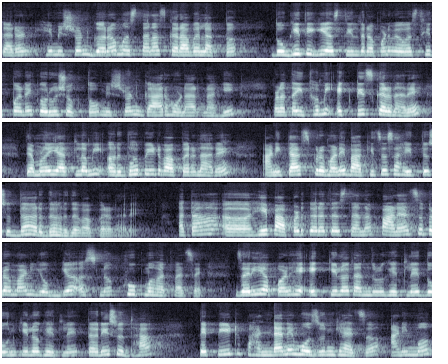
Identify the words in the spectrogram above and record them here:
कारण हे मिश्रण गरम असतानाच करावं लागतं. दोघी तिघी असतील तर आपण व्यवस्थितपणे करू शकतो. मिश्रण गार होणार नाही. पण आता इथं मी एकटीच करणार आहे. त्यामुळे यातलं मी अर्ध पीठ वापरणार आहे आणि त्याचप्रमाणे बाकीचं साहित्यसुद्धा अर्ध अर्ध वापरणार आहे. आता हे पापड करत असताना पाण्याचं प्रमाण योग्य असणं खूप महत्त्वाचं आहे. जरी आपण हे एक किलो तांदूळ घेतले दोन किलो घेतले तरीसुद्धा ते पीठ भांड्याने मोजून घ्यायचं आणि मग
